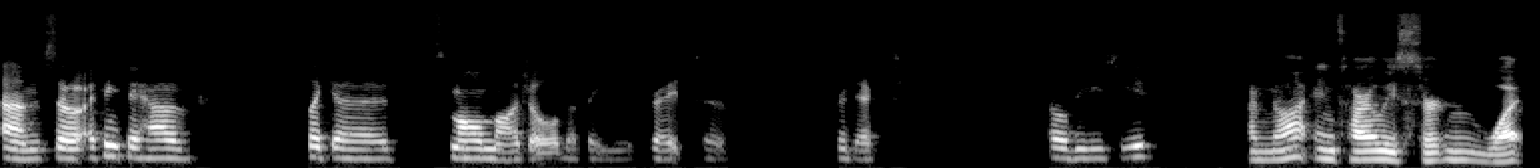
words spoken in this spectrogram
Um, so I think they have like a small module that they use, right, to predict LDDT. I'm not entirely certain what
